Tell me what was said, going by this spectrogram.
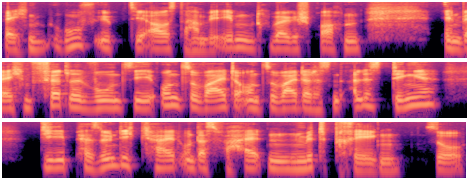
Welchen Beruf übt sie aus? Da haben wir eben drüber gesprochen. In welchem Viertel wohnt sie und so weiter und so weiter. Das sind alles Dinge, die die Persönlichkeit und das Verhalten mitprägen. So.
